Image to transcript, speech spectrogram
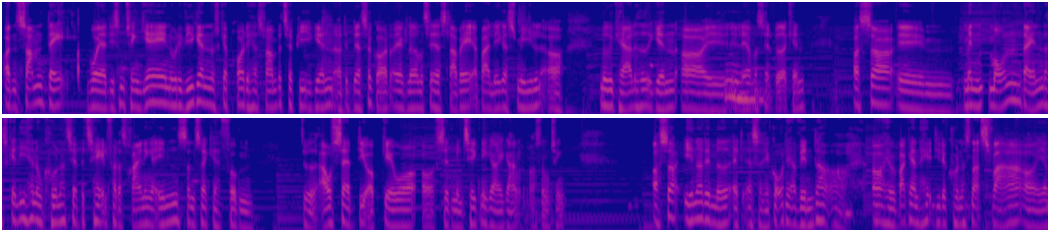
Og den samme dag, hvor jeg ligesom tænkte, ja, nu er det weekend, nu skal jeg prøve det her svampeterapi igen, og det bliver så godt, og jeg glæder mig til at slappe af og bare ligge og smile og møde kærlighed igen, og øh, Mm. mm. lære mig selv bedre at kende. Og så, øh, men morgenen derinde, der skal jeg lige have nogle kunder til at betale for deres regninger inden, sådan så jeg kan få dem du ved, afsat de opgaver og sætte mine teknikere i gang og sådan nogle ting. Og så ender det med, at altså, jeg går der og venter, og, og jeg vil bare gerne have, at de der kunder snart svarer, og jeg,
